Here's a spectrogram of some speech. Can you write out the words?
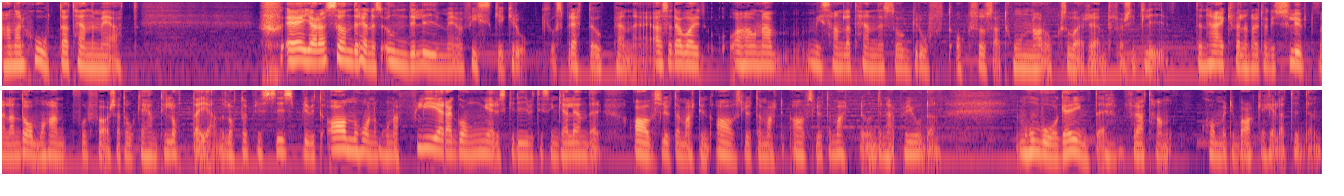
han har hotat henne med att eh, göra sönder hennes underliv med en fiskekrok och sprätta upp henne. Alltså det har varit, hon har misshandlat henne så grovt också så att hon har också varit rädd för sitt liv. Den här kvällen har det tagit slut mellan dem och han får för sig att åka hem till Lotta igen. Lotta har precis blivit av med honom. Hon har flera gånger skrivit i sin kalender avsluta Martin, avsluta Martin, avsluta Martin under den här perioden. Men hon vågar inte för att han kommer tillbaka hela tiden.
